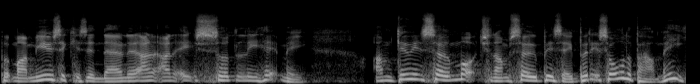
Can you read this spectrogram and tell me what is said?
but my music is in there, and, and it suddenly hit me. I'm doing so much and I'm so busy, but it's all about me.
